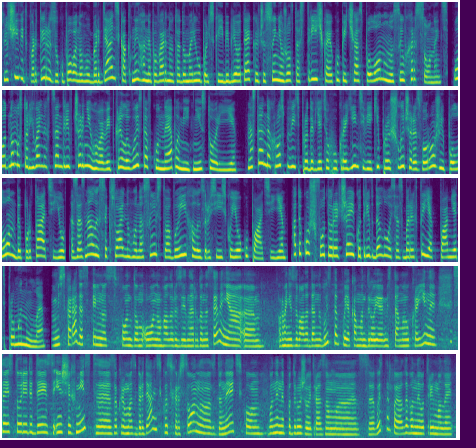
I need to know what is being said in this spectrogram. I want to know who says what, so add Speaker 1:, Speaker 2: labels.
Speaker 1: Ключі від квартири з окупованого Бердянська, книга не повернута до Маріупольської бібліотеки чи синя-жовта стрічка, яку під час полону носив херсонець. У одному з торгівельних центрів Чернігова відкрили виставку Непомітні історії. На стендах розповідь про дев'ятьох українців, які пройшли через ворожий полон, депортацію, зазнали сексуального насильства, виїхали з російської окупації, а також фото речей, котрі вдалося зберегти як пам'ять про минуле.
Speaker 2: Міська рада спільно з фондом ООН у галузі народонаселення е, організувала дану виставку, яка мандрує містами України. Це історії людей з інших міст, е, зокрема з Бердянську, з Херсону, з Донецьку. Вони не подорожують разом е, з виставкою, але вони отримали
